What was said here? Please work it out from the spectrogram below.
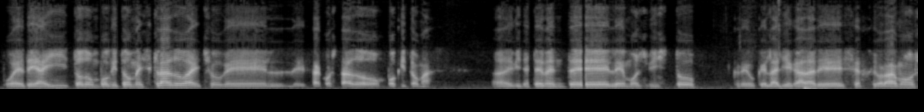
pues de ahí todo un poquito mezclado ha hecho que les ha costado un poquito más. Evidentemente le hemos visto, creo que la llegada de Sergio Ramos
